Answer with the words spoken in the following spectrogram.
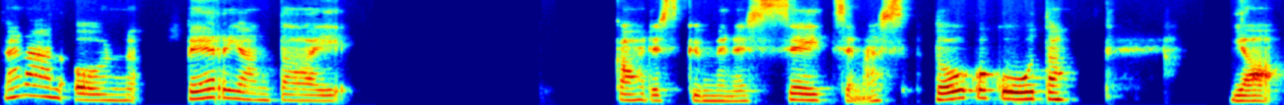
Tänään on perjantai 27. toukokuuta ja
